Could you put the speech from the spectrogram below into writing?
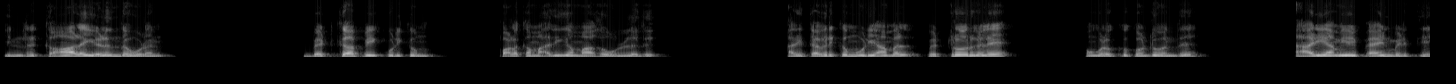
இன்று காலை எழுந்தவுடன் பெட் காப்பி குடிக்கும் பழக்கம் அதிகமாக உள்ளது. அதை தவிர்க்க முடியாமல் பெற்றோர்களே உங்களுக்கு கொண்டு வந்து அறியாமையை பயன்படுத்தி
